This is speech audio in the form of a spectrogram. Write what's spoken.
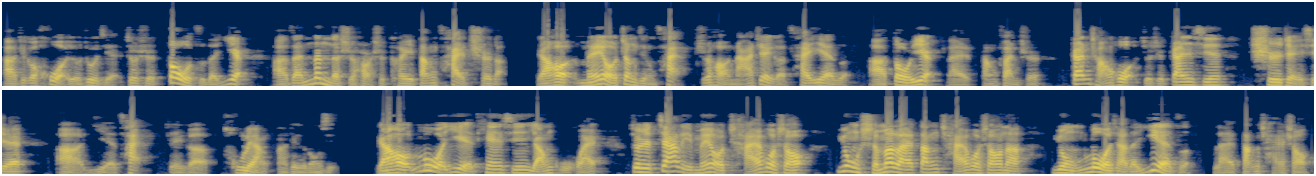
啊，这个或有注解，就是豆子的叶啊，在嫩的时候是可以当菜吃的，然后没有正经菜，只好拿这个菜叶子啊豆叶来当饭吃。肝肠货就是甘心吃这些啊野菜，这个粗粮啊这个东西。然后落叶添薪养骨怀，就是家里没有柴火烧，用什么来当柴火烧呢？用落下的叶子来当柴烧。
